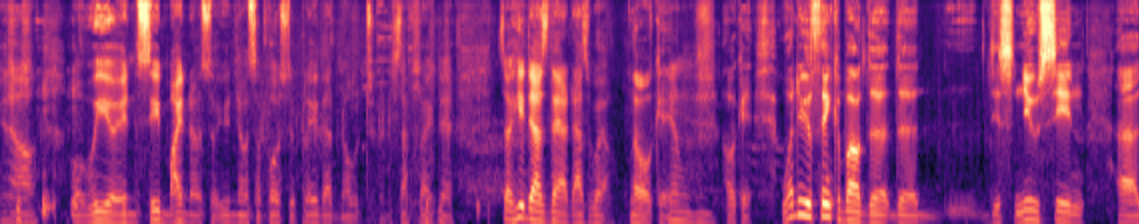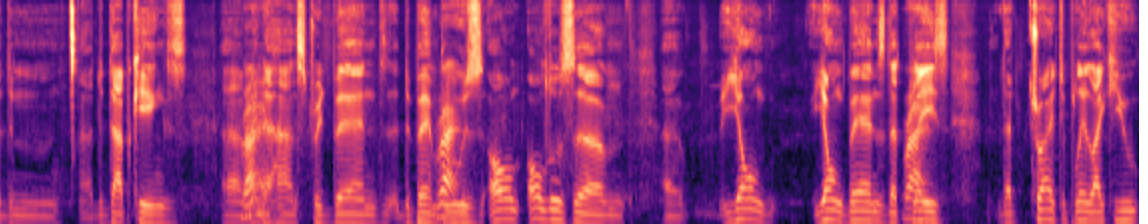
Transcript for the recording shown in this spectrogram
you know well we are in C minor so you're not supposed to play that note and stuff like that. So he does that as well. Okay. Mhm. Okay. What do you think about the the this new scene, uh, the mm, uh, the Dap Kings, uh, Right. Menahan Street Band, the Bamboos, all all those um, uh, young young bands that Right. plays that try to play like you.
